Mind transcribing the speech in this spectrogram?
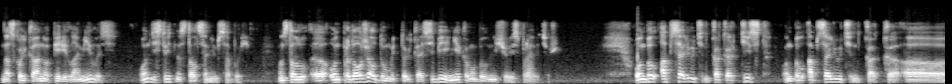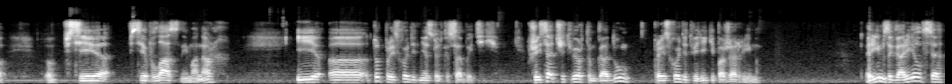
насколько оно переломилось, он действительно стал самим собой. Он, стал, э, он продолжал думать только о себе, и некому было ничего исправить уже. Он был абсолютен как артист, он был абсолютен как э, все, всевластный монарх. И э, тут происходит несколько событий. В 1964 году происходит Великий пожар Рима. Рим загорелся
